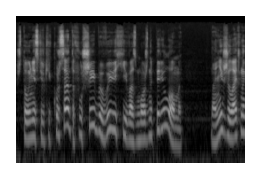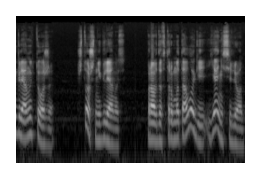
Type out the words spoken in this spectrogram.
что у нескольких курсантов ушибы, вывихи и, возможно, переломы. На них желательно глянуть тоже. Что ж не глянуть. Правда, в травматологии я не силен.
